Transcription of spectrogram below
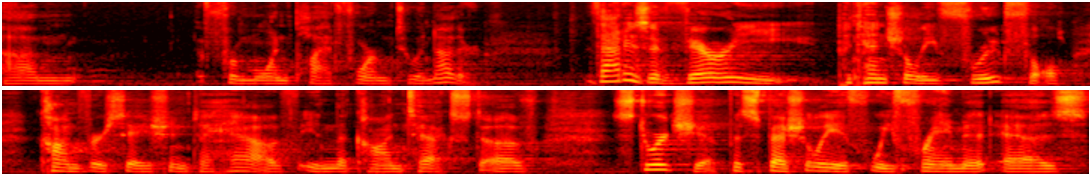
um, from one platform to another. That is a very potentially fruitful conversation to have in the context of stewardship, especially if we frame it as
